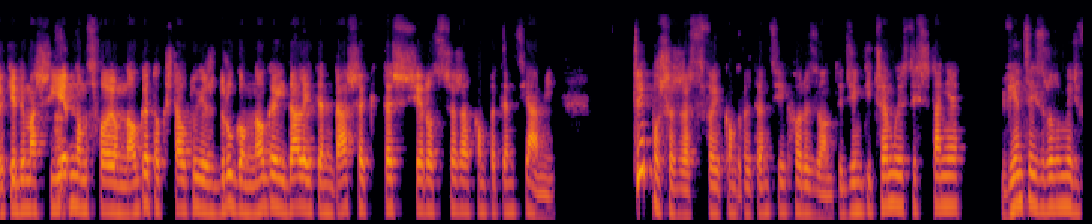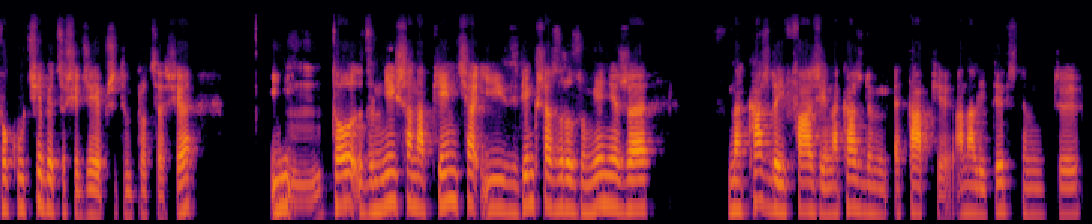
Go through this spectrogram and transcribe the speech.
że kiedy masz tak. jedną swoją nogę, to kształtujesz drugą nogę i dalej ten daszek też się rozszerza kompetencjami. Ty poszerzasz swoje kompetencje i horyzonty, dzięki czemu jesteś w stanie więcej zrozumieć wokół ciebie, co się dzieje przy tym procesie. I mm. to zmniejsza napięcia i zwiększa zrozumienie, że na każdej fazie, na każdym etapie analitycznym, czy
